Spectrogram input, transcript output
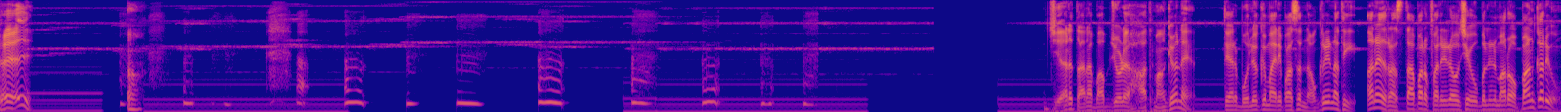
Hey! જ્યારે તારા બાપ જોડે હાથ માંગ્યો ને, ત્યારે બોલ્યો કે મારી પાસે નોકરી નથી અને રસ્તા પર ફરી રહ્યો છે એવું બોલીને મારું અપમાન કર્યું.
